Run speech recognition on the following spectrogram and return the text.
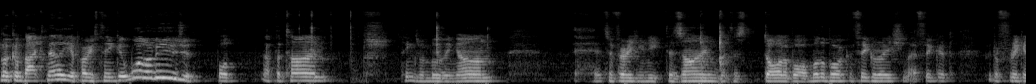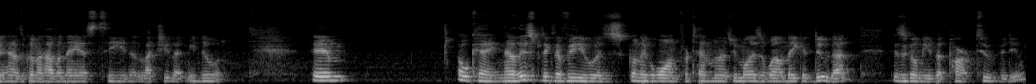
Looking back now, you're probably thinking, "What an idiot!" But at the time, things were moving on. It's a very unique design with this daughter board, motherboard configuration. I figured, who the freaking hell is going to have an AST that'll actually let me do it? Um, okay, now this particular video is going to go on for 10 minutes. We might as well make it do that. This is going to be the part 2 video.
